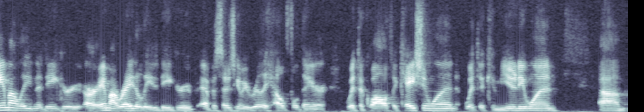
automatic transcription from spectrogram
am I leading a D group or am I ready to lead a D group episode is going to be really helpful there with the qualification one, with the community one. Um,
